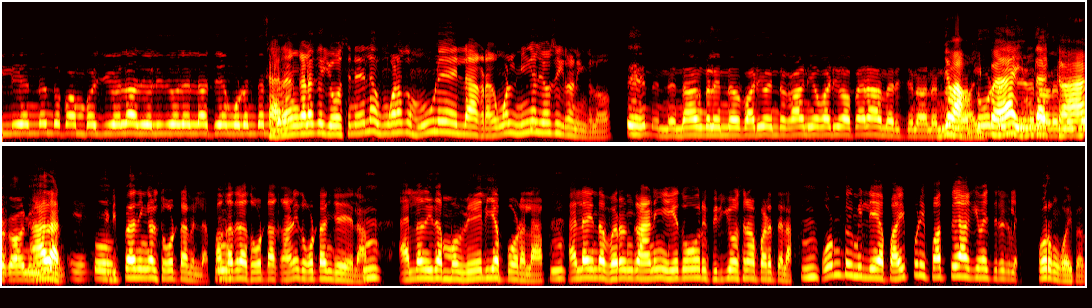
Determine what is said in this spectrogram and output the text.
இல்லையன்னு இந்த பம்பஜிகள் அதுகள் இதுகள் எல்லாத்தையும் கொண்டு வந்து ஜனங்களுக்கு யோசனை இல்லை உங்களுக்கு மூளையே இல்ல கடை உங்களுக்கு நீங்கள் யோசிக்கிறீங்களோ? ஏ, என்ன- நாங்கள் என்ன வடிவா இந்த காணிய வடிவா பராமரிச்சு நான் இப்ப இந்த. அதான் இப்ப நீங்கள் தோட்டம் இல்ல பக்கத்துல தோட்டம் காணி தோட்டம் செய்யலாம் அல்லது இத வேலிய போடலாம் அல்ல இந்த வெறுங்காணி ஏதோ ஒரு பிரயோசனப்படுத்தலாம் ஒன்றும் இல்லையாப்பா இப்படி பத்து ஆக்கி வச்சிருக்கல போறோங்க இப்ப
